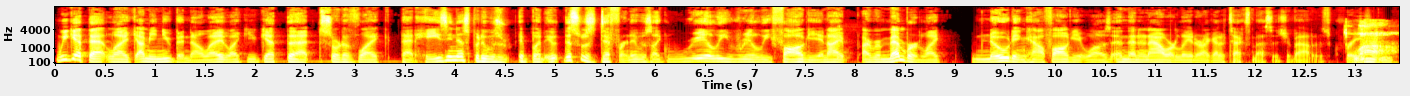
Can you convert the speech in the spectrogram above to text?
we get that like I mean you've been to LA like you get that sort of like that haziness but it was it, but it, this was different it was like really really foggy and I I remember like noting how foggy it was and then an hour later I got a text message about it. It's crazy. Wow.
